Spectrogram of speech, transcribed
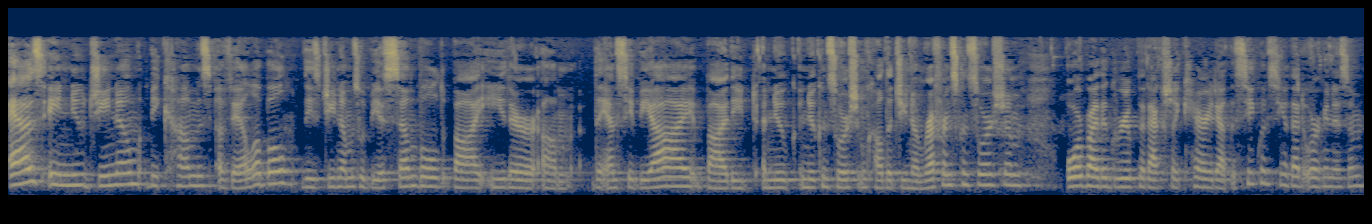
As a new genome becomes available, these genomes would be assembled by either um, the NCBI, by the, a, new, a new consortium called the Genome Reference Consortium, or by the group that actually carried out the sequencing of that organism.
